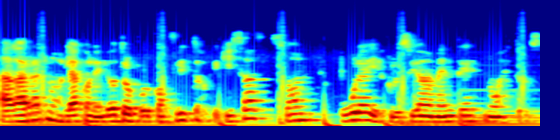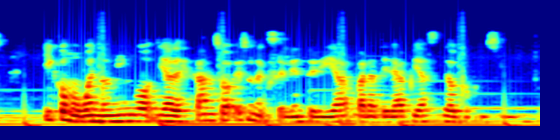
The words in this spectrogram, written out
agarrárnosla con el otro por conflictos que quizás son pura y exclusivamente nuestros. Y como buen domingo, día de descanso, es un excelente día para terapias de autoconocimiento,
